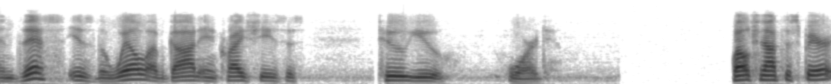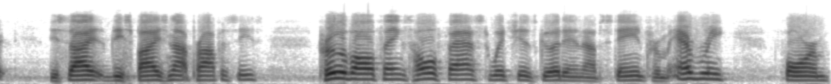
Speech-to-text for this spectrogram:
And this is the will of God in Christ Jesus to you, Ward. Quelch not the Spirit, despise not prophecies, prove all things, hold fast which is good, and abstain from every form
